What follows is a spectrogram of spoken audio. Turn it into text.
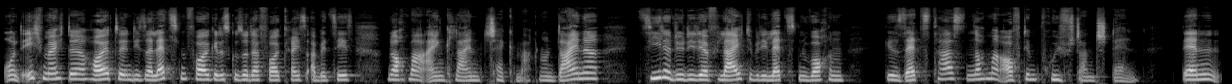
Und ich möchte heute in dieser letzten Folge des gesund erfolgreichs ABCs nochmal einen kleinen Check machen und deine Ziele, die du dir vielleicht über die letzten Wochen gesetzt hast, nochmal auf den Prüfstand stellen. Denn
